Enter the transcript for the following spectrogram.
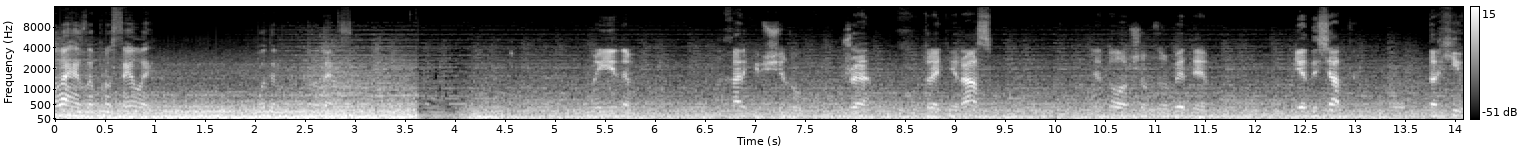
колеги запросили. Будемо трудитися. Ми їдемо на Харківщину вже у третій раз для того, щоб зробити 50 дахів.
